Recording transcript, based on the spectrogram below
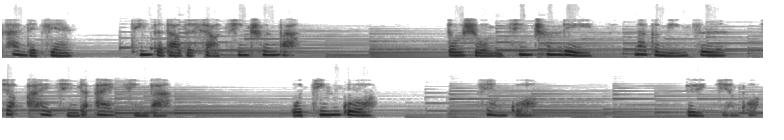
看得见、听得到的小青春吧，都是我们青春里那个名字叫爱情的爱情吧。我听过、见过、遇见过。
